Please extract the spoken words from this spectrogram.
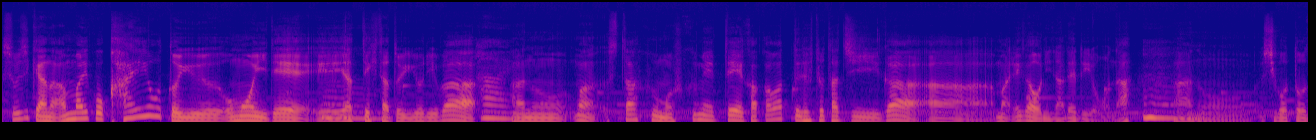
正直あのあんまりこう変えようという思いで、えやってきたというよりは、はい。あのまあ、スタッフも含めて関わってる人たちがあー、まあ、笑顔になれるような、うん。あの仕事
